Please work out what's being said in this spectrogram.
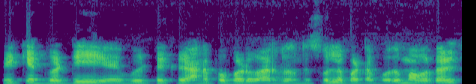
டிக்கெட் வட்டி வீட்டுக்கு அனுப்பப்படுவார்கள் என்று சொல்லப்பட்ட போதும் அவர்கள்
